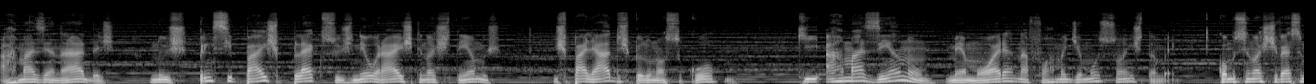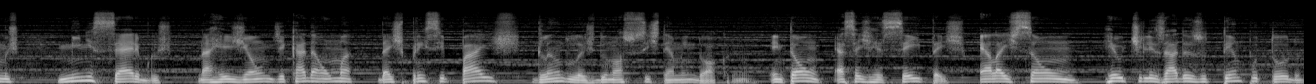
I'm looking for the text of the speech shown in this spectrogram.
armazenadas nos principais plexos neurais que nós temos espalhados pelo nosso corpo, que armazenam memória na forma de emoções também. Como se nós tivéssemos mini cérebros na região de cada uma das principais glândulas do nosso sistema endócrino. Então, essas receitas, elas são reutilizadas o tempo todo.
